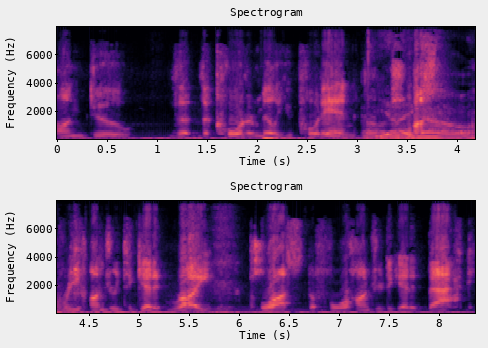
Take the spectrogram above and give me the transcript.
undo the the quarter mil you put in, oh, Yeah, plus know. 300 to get it right, plus the 400 to get it back,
